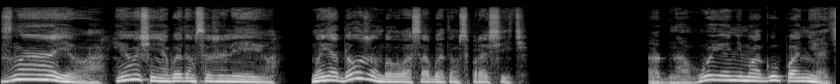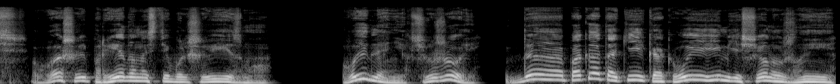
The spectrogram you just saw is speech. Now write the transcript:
Знаю и очень об этом сожалею, но я должен был вас об этом спросить. Одного я не могу понять — вашей преданности большевизму. Вы для них чужой. Да, пока такие, как вы, им еще нужны,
